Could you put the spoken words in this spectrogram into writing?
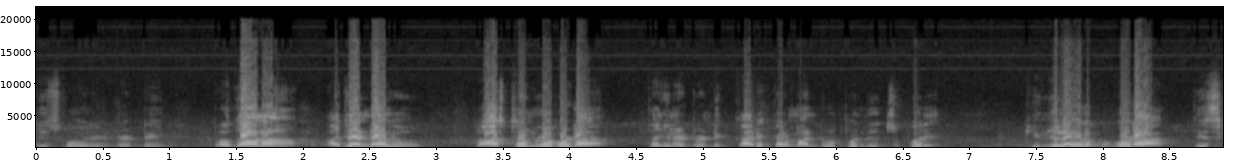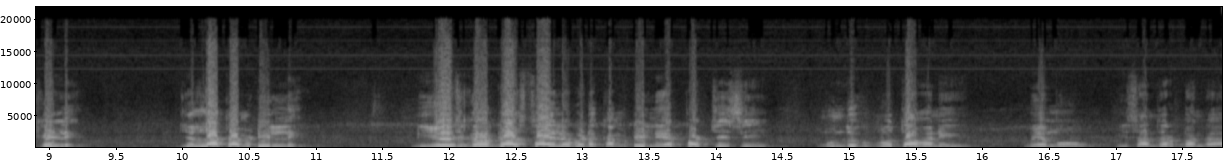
తీసుకునేటువంటి ప్రధాన అజెండాలు రాష్ట్రంలో కూడా తగినటువంటి కార్యక్రమాన్ని రూపొందించుకొని కింది లెవెల్కు కూడా తీసుకెళ్ళి జిల్లా కమిటీలని నియోజకవర్గ స్థాయిలో కూడా కమిటీని ఏర్పాటు చేసి ముందుకు పోతామని మేము ఈ సందర్భంగా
